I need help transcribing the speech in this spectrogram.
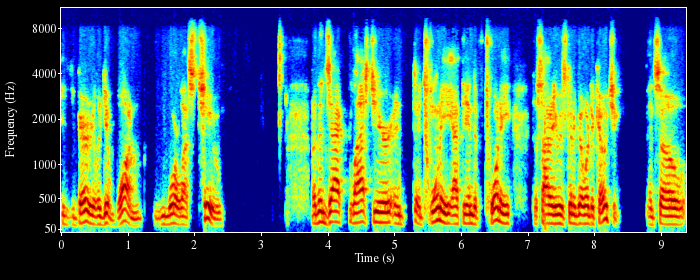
You barely get one, more or less two. But then Zach last year in, in 20, at the end of 20, decided he was going to go into coaching. And so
